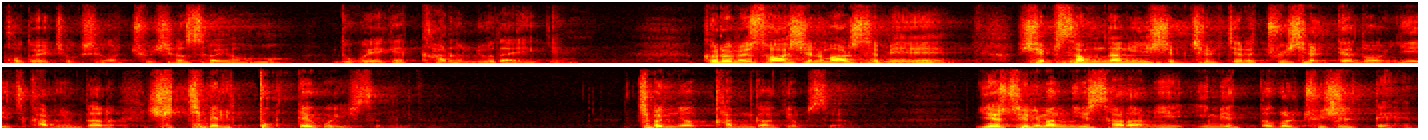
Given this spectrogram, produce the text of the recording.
포도의 적셔가 주셔서요 누구에게? 가른 유다에게 그러면서 하시는 말씀이 13장 27절에 주실 때도 이 가른 유다는 시치미를 뚝 떼고 있습니다. 전혀 감각이 없어요. 예수님은 이 사람이 이미 떡을 주실 때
